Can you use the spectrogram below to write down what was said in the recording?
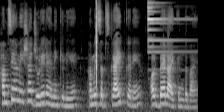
हमसे हमेशा जुड़े रहने के लिए हमें सब्सक्राइब करें और बेल आइकन दबाएँ।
